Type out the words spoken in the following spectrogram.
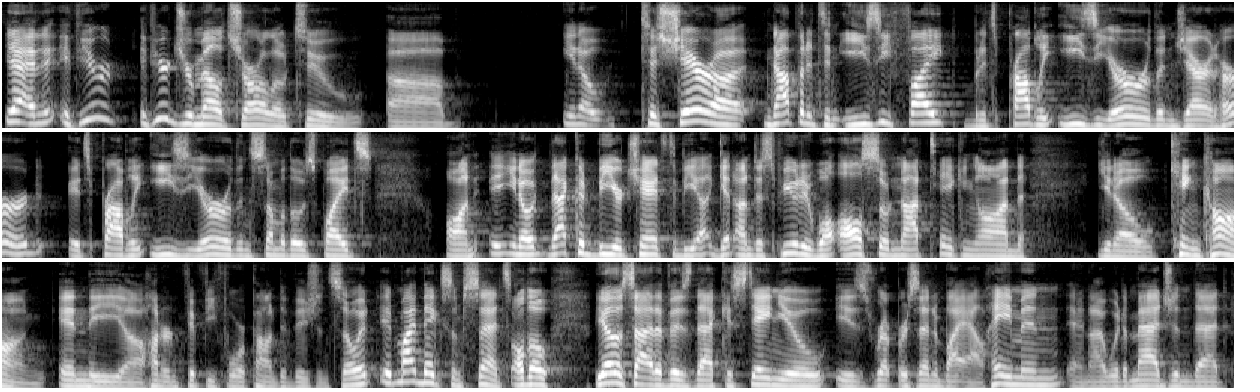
Yeah, and if you're if you're Jermell Charlo too, uh, you know Teixeira. Not that it's an easy fight, but it's probably easier than Jarrett Hurd. It's probably easier than some of those fights on. You know that could be your chance to be get undisputed while also not taking on. You know, King Kong in the uh, 154 pound division. So it, it might make some sense. Although the other side of it is that Castaño is represented by Al Haymon, and I would imagine that,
